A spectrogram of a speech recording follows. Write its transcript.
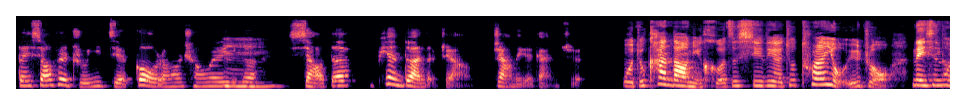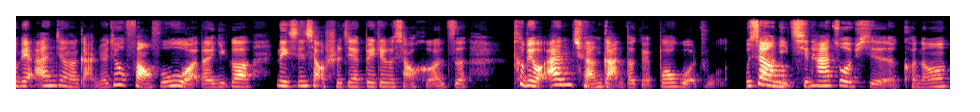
被消费主义解构，然后成为一个小的片段的这样这样的一个感觉。我就看到你盒子系列，就突然有一种内心特别安静的感觉，就仿佛我的一个内心小世界被这个小盒子特别有安全感的给包裹住了，不像你其他作品可能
